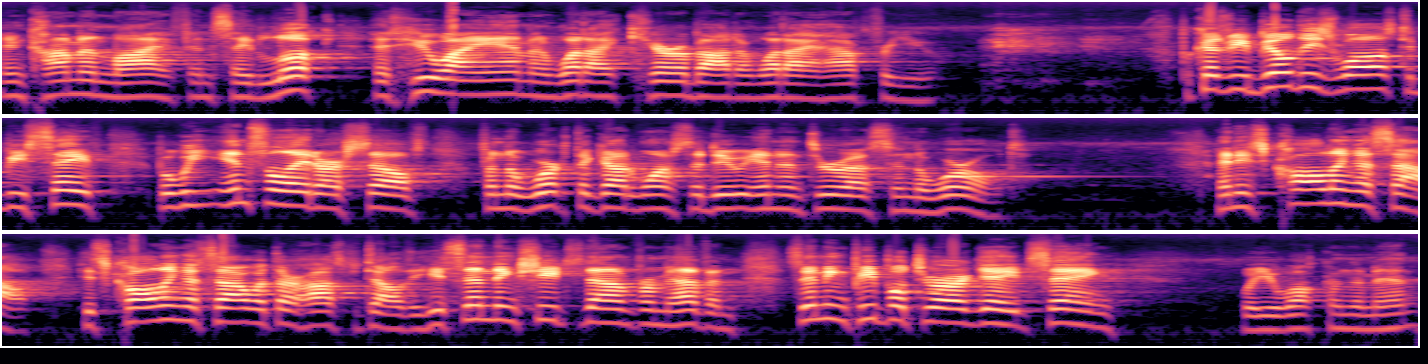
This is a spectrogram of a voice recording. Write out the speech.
and common life and say, Look at who I am and what I care about and what I have for you. Because we build these walls to be safe, but we insulate ourselves from the work that God wants to do in and through us in the world. And He's calling us out. He's calling us out with our hospitality. He's sending sheets down from heaven, sending people to our gate saying, Will you welcome them in?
